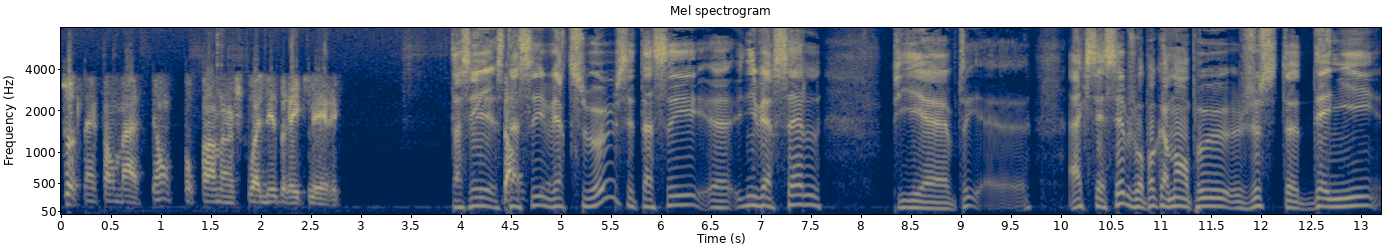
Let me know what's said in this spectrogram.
toute l'information pour prendre un choix libre et éclairé? C'est assez vertueux, c'est assez euh, universel, puis euh, tu sais, euh, accessible. Je vois pas comment on peut juste daigner,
